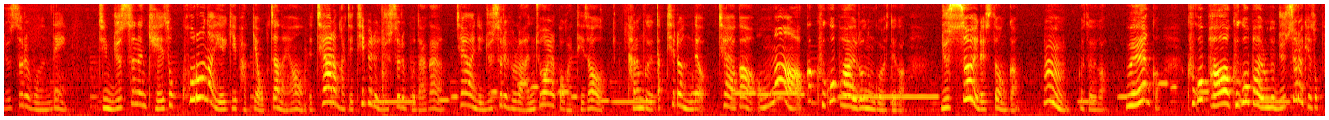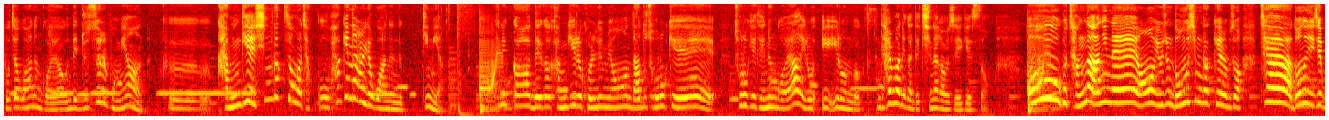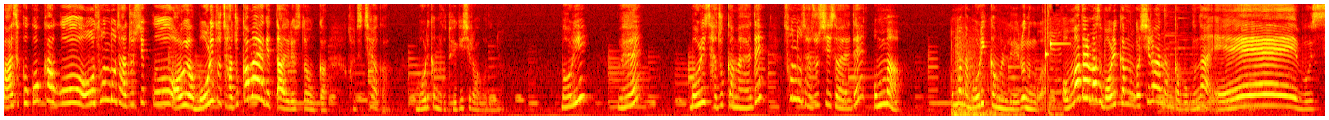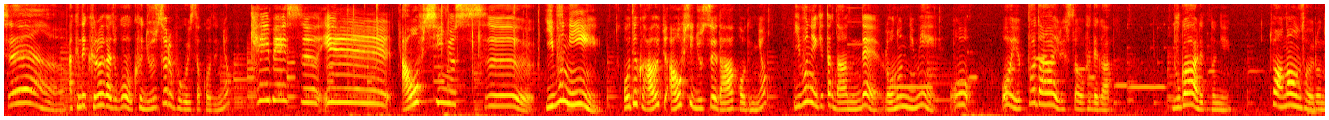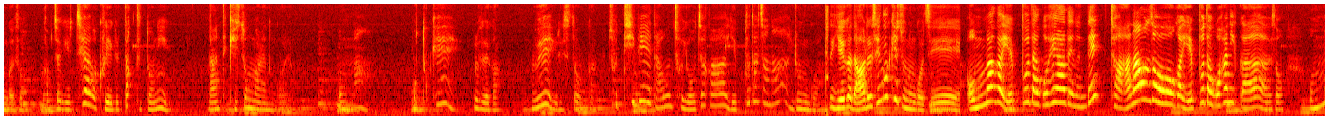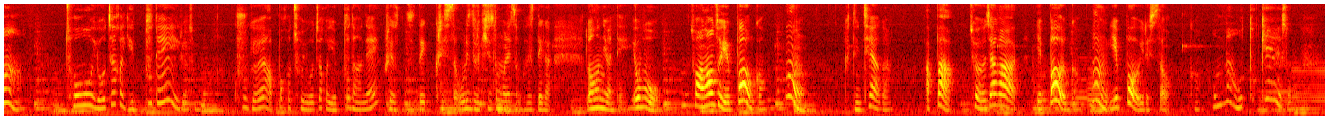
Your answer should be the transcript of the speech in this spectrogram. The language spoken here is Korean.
뉴스를 보는데 지금 뉴스는 계속 코로나 얘기밖에 없잖아요. 채아랑 같이 TV로 뉴스를 보다가 채아가 이제 뉴스를 별로 안 좋아할 것 같아서 다른 걸 딱 틀었는데 채아가 엄마 아까 그거 봐 이러는 거였어. 내가 뉴스 이랬어. 그러니까 음 그래서 내가 왜? 그러니까 그거 봐 그거 봐 이러면서 뉴스를 계속 보자고 하는 거예요. 근데 뉴스를 보면 그 감기의 심각성을 자꾸 확인을 하려고 하는 느낌이야. 그러니까 내가 감기를 걸리면 나도 저렇게 저렇게 되는 거야? 이러, 이, 이러는 거야. 근데 할머니가 이제 지나가면서 얘기했어. 어우, 그 장난 아니네. 어, 요즘 너무 심각해. 이러면서, 채아야, 너는 이제 마스크 꼭 하고, 어, 손도 자주 씻고, 어우, 야, 머리도 자주 감아야겠다. 이랬어. 그러니까, 갑자기 채아가 머리 감는 거 되게 싫어하거든요. 머리? 왜? 머리 자주 감아야 돼? 손도 자주 씻어야 돼? 엄마, 엄마 나 머리 감을래 이러는 거야. 엄마 닮아서 머리 감는 거 싫어하는가 보구나. 에이 무슨. 아 근데 그래가지고 그 뉴스를 보고 있었거든요. KBS 1 9시 뉴스 이분이 어제 그 9, 9시 뉴스에 나왔거든요. 이분이 이렇게 딱 나왔는데 러너님이 어, 어 예쁘다 이랬어. 그 내가 누가 그랬더니 저 아나운서 이러는 거여서 갑자기 채아가 그 얘기를 딱 듣더니 나한테 귓속말 하는 거예요. 엄마, 어떡해? 그래서 내가 왜? 이랬어. 그러니까 저 TV에 나온 저 여자가 예쁘다잖아. 이러는 거야. 근데 얘가 나를 생각해 주는 거지. 엄마가 예쁘다고 해야 되는데 저 아나운서가 예쁘다고 하니까 그래서 엄마, 저 여자가 예쁘대. 이래서 그게 아빠가 저 여자가 예쁘다네. 그래서 내 그랬어. 우리들 기속말 했어. 그래서 내가 러너님한테 여보, 저 아나운서 예뻐? 그러니까 응. 그랬더니 채아가 아빠 저 여자가 예뻐? 그러니까 응 예뻐. 이랬어. 그러니까 엄마 어떡해. 그래서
